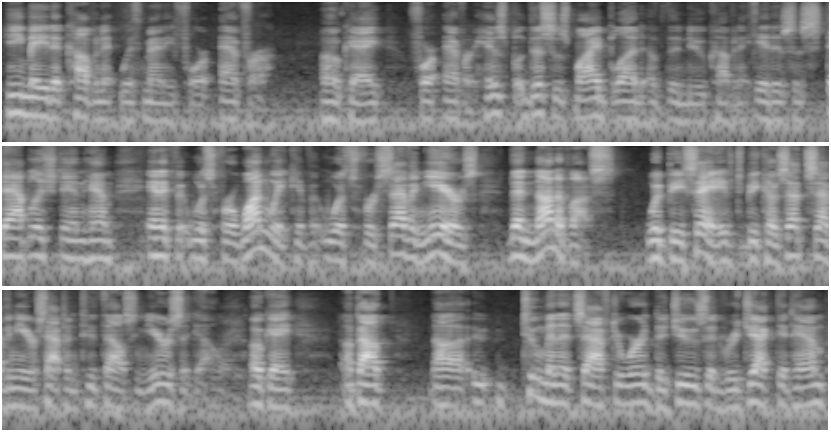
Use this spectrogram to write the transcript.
He made a covenant with many forever. Okay, forever. His this is my blood of the new covenant. It is established in him. And if it was for one week, if it was for seven years, then none of us would be saved because that seven years happened two thousand years ago. Okay, about uh, two minutes afterward, the Jews had rejected him,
